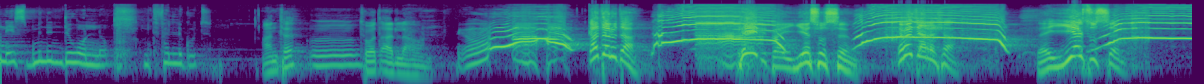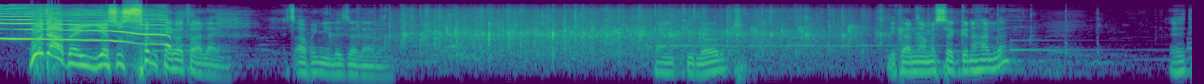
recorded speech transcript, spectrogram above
እኔስ ምን እንደሆን ነው የምትፈልጉት? አንተ ትወጣለህ አሁን። ቀጥሉታ! ሂድ! በኢየሱስ ስም! የመጨረሻ! በኢየሱስ ስም! ውጣ! በኢየሱስ ስም ከህይወቷ ላይ ጻፉኝ ለዘላለም። thank you Lord ጌታ እናመሰግንሃለን። እህቴ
